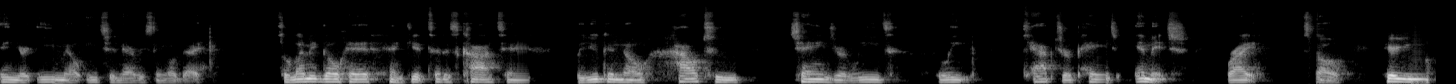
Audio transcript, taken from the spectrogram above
in your email each and every single day. So let me go ahead and get to this content so you can know how to change your leads leap capture page image, right? So here you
